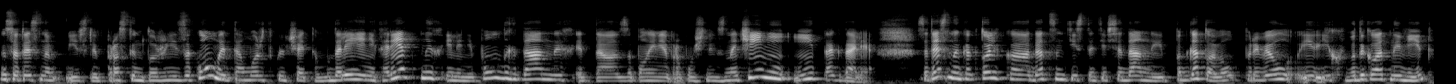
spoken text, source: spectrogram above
Ну, соответственно, если простым тоже языком, это может включать там удаление некорректных или неполных данных, это заполнение пропущенных значений и так далее. Соответственно, как только дата-сайентист эти все данные подготовил, привел их в адекватный вид,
